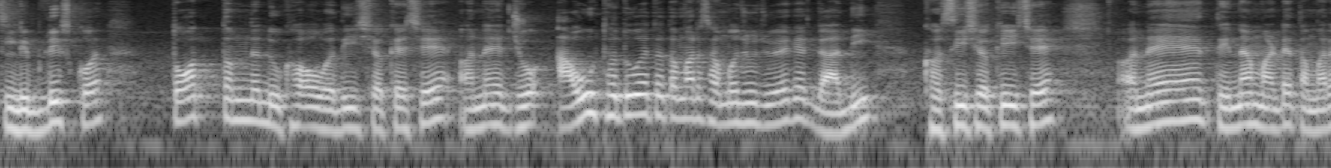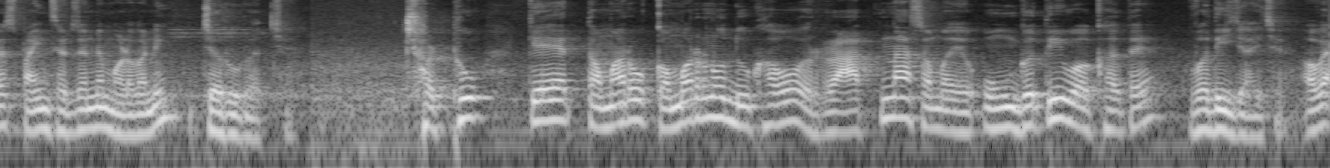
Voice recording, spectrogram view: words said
સ્લીપ ડિસ્ક હોય, તો જ તમને દુખાવો વધી શકે છે અને જો આવું થતું હોય, તો તમારે સમજવું જોઈએ કે ગાદી ખસી શકી છે અને તેના માટે તમારે સ્પાઇન સર્જનને મળવાની જરૂરત છે. છઠ્ઠું કે તમારો કમરનો દુખાવો રાતના સમયે ઊંઘતી વખતે વધી જાય છે. હવે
